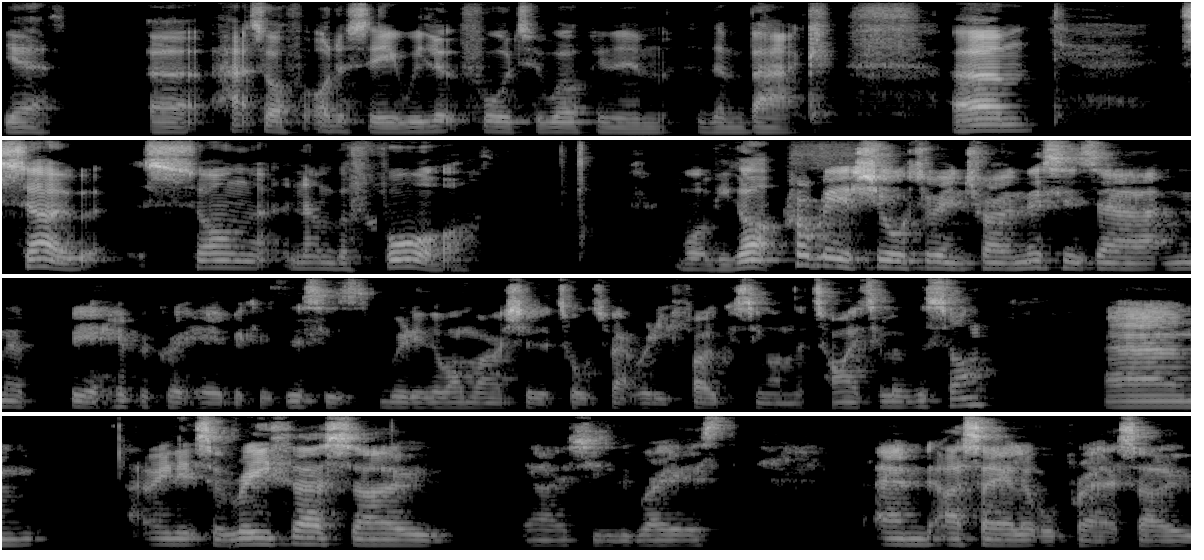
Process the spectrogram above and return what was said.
yeah. Uh, hats off Odyssey. We look forward to welcoming them back. Um, so, song number four. What have you got? Probably a shorter intro, and this is. Uh, I'm going to be a hypocrite here because this is really the one where I should have talked about really focusing on the title of the song. Um, I mean, it's Aretha, so you know she's the greatest and I say a little prayer. So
